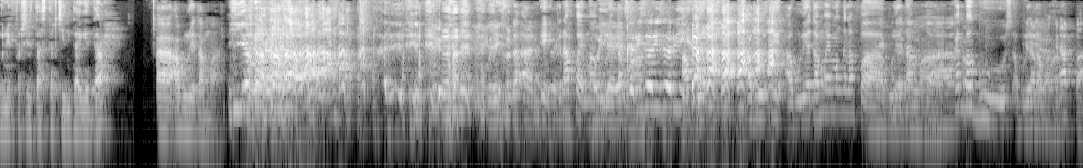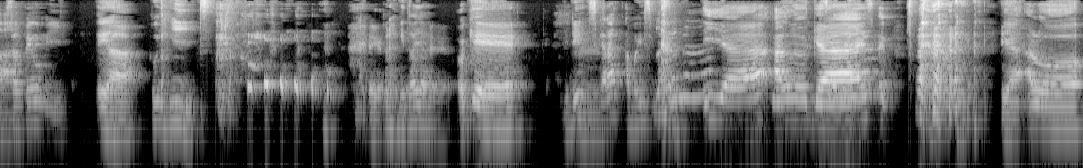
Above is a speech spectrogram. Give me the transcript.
universitas tercinta kita. Eh, Abulia Tama. Iya. Penistaan. Eh, kenapa emang Oh iya, Abulia ya, Tama? sorry sorry sorry. Abu, Abu, eh, Abulia Tama emang kenapa? Abulia Tama. kenapa? Kan bagus Abulia Kenapa? Tama. Kenapa? Sampai UI. Iya. Ui. Udah gitu aja. Oke. Jadi sekarang abang di sebelah sana. Iya, halo guys. Eh, Iya, halo.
